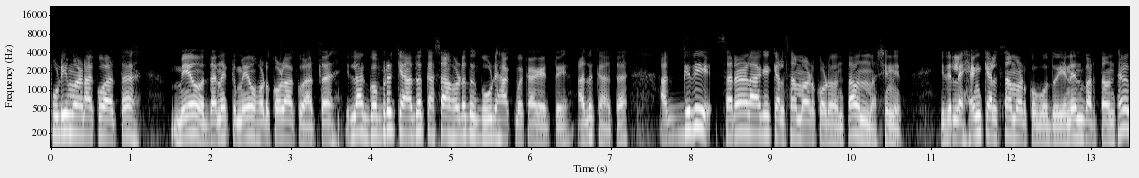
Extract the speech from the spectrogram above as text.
ಪುಡಿ ಮಾಡಾಕು ಆತ ಮೇವು, ದನಕ್ಕೆ ಮೇವು ಹೊಡ್ಕೊಳಕ್ಕು ಆತ. ಇಲ್ಲ ಗೊಬ್ಬರಕ್ಕೆ ಯಾವುದೋ ಕಸ ಹೊಡೆದು ಗೂಡಿ ಹಾಕಬೇಕಾಗೈತಿ. ಅದಕ್ಕೆ ಆತ ಅಗದಿ ಸರಳಾಗಿ ಕೆಲಸ ಮಾಡಿಕೊಡುವಂಥ ಒಂದು ಮಷಿನ್ ಇದು. ಇದರಲ್ಲಿ ಹೆಂಗೆ ಕೆಲಸ ಮಾಡ್ಕೋಬೋದು, ಏನೇನು ಬರ್ತಾವೆ ಅಂತೇಳಿ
